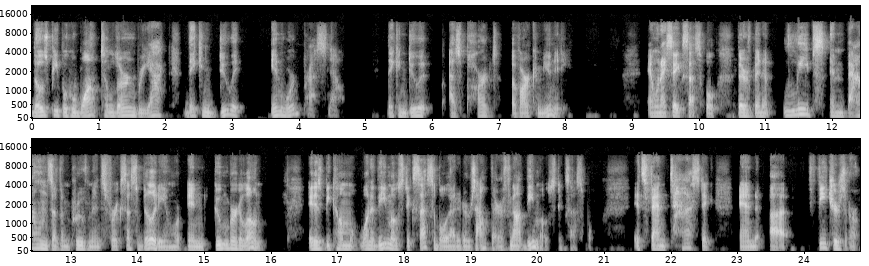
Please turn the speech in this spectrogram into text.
Those people who want to learn React, they can do it in WordPress now. They can do it as part of our community. And when I say accessible, there have been leaps and bounds of improvements for accessibility in, in Gutenberg alone. It has become one of the most accessible editors out there, if not the most accessible. It's fantastic. And uh, features are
